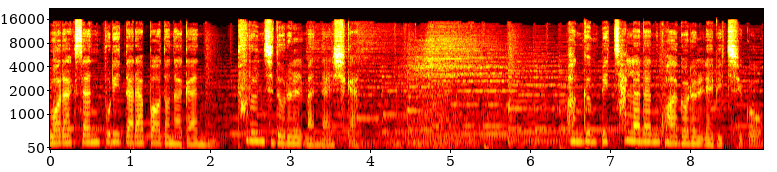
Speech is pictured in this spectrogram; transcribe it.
월악산 뿌리 따라 뻗어나간 푸른 지도를 만난 시간. 황금빛 찬란한 과거를 내비치고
